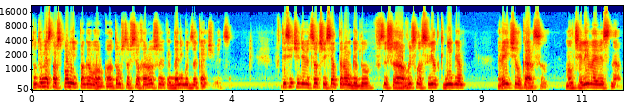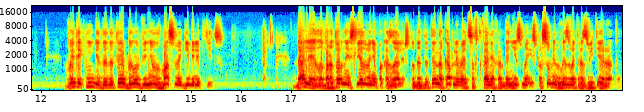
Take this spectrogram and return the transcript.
Тут уместно вспомнить поговорку о том, что все хорошее когда-нибудь заканчивается. В 1962 году в США вышла в свет книга Рэйчел Карсон «Молчаливая весна». В этой книге ДДТ был обвинен в массовой гибели птиц. Далее лабораторные исследования показали, что ДДТ накапливается в тканях организма и способен вызвать развитие рака.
